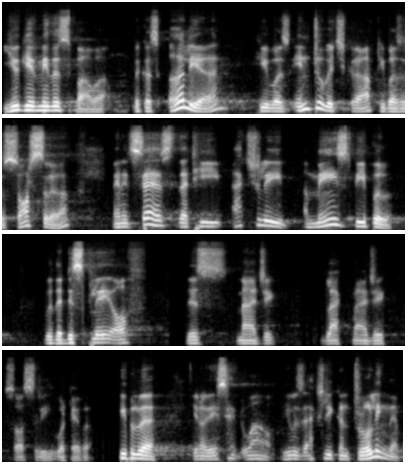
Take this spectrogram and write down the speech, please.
You give me this power. Because earlier, he was into witchcraft, he was a sorcerer, and it says that he actually amazed people with the display of this magic, black magic, sorcery, whatever. People were, you know, they said, wow, he was actually controlling them.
